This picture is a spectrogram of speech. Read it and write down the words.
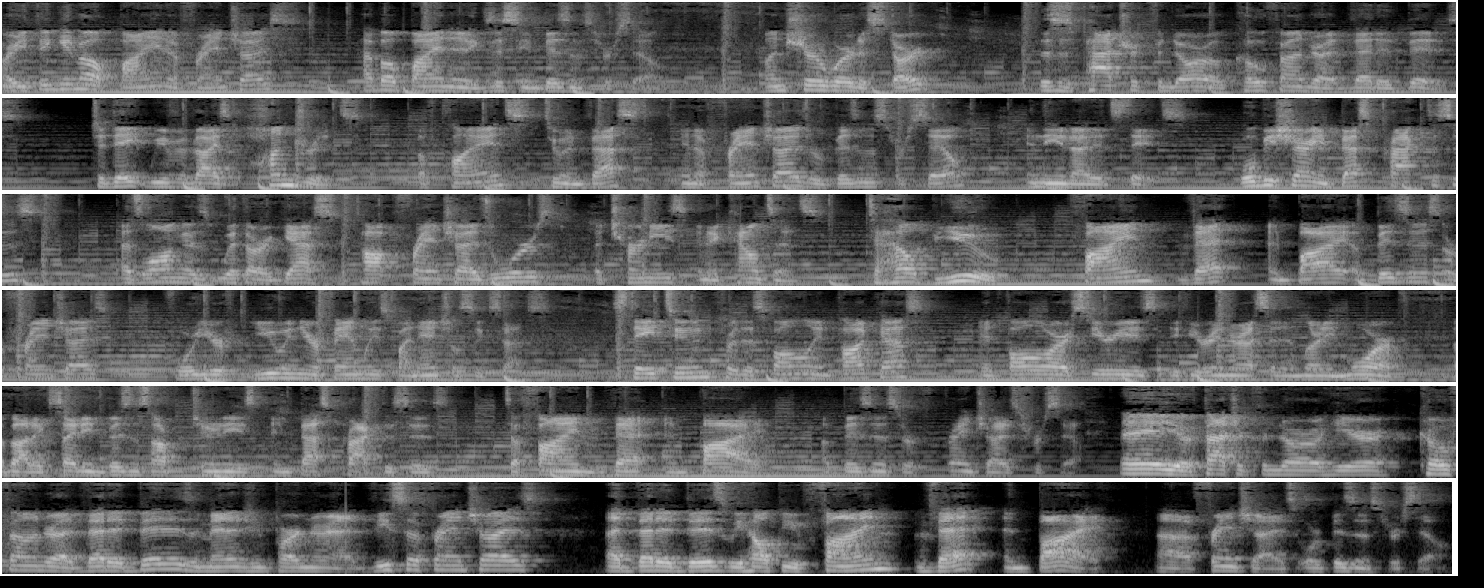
Are you thinking about buying a franchise? How about buying an existing business for sale? Unsure where to start? This is Patrick Findaro, co founder at Vetted Biz. To date, we've advised hundreds of clients to invest in a franchise or business for sale in the United States. We'll be sharing best practices as long as with our guests, top franchisors, attorneys, and accountants to help you find, vet, and buy a business or franchise for your you and your family's financial success. Stay tuned for this following podcast and follow our series if you're interested in learning more about exciting business opportunities and best practices to find, vet, and buy a business or franchise for sale. Hey, you have Patrick Findaro here, co-founder at Vetted Biz and managing partner at Visa Franchise. At Vetted Biz, we help you find, vet, and buy uh, franchise or business for sale.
